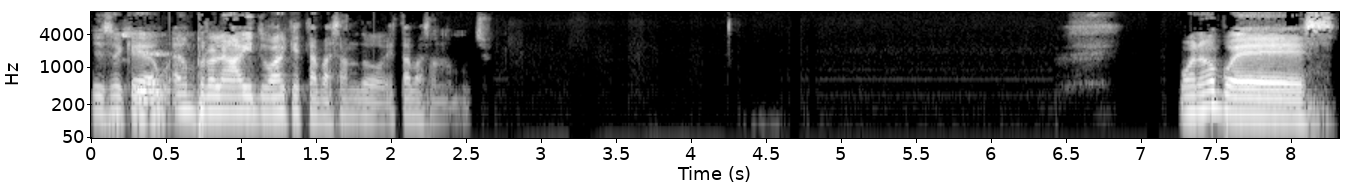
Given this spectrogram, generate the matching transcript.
y eso que es un problema habitual que está pasando, está pasando mucho. Bueno, pues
